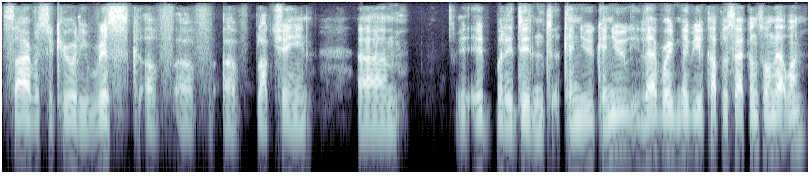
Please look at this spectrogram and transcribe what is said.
cybersecurity risk of of, of blockchain. Um, it, but it didn't. Can you can you elaborate maybe a couple of seconds on that one?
